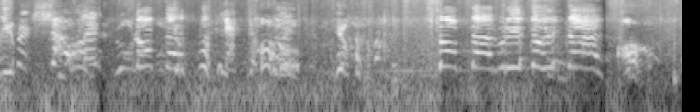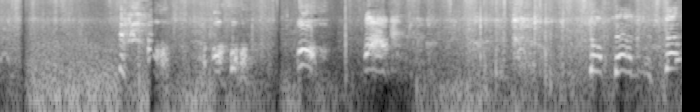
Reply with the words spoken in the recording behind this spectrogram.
You. Shaolin? You Stop that, please. Let go! You. Stop, that, What are you doing, Dad? Oh. Oh. Oh. Ah! Stop, Dad. Stop.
